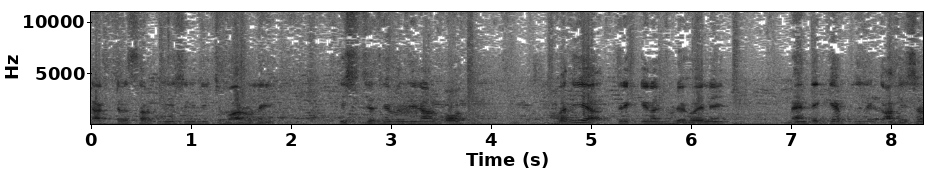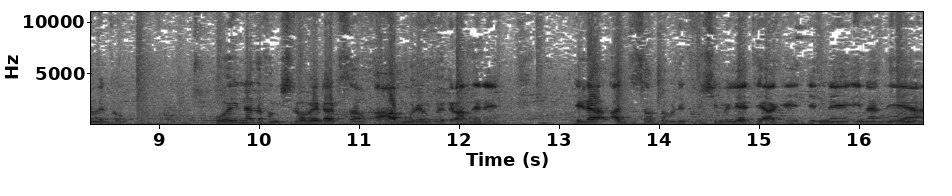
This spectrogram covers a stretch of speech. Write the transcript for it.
ਡਾਕਟਰ ਸਰਬਜੀਤ ਸਿੰਘ ਜੀ ਚਮਾਰੋ ਨੇ, ਇਸ ਜਥੇਬੰਦੀ ਨਾਲ ਬਹੁਤ ਵਧੀਆ ਤਰੀਕੇ ਨਾਲ ਜੁੜੇ ਹੋਏ ਨੇ। ਮੈਂ ਦੇਖਿਆ ਪਿਛਲੇ ਕਾਫੀ ਸਮੇਂ ਤੋਂ, ਕੋਈ ਇਹਨਾਂ ਦਾ ਫੰਕਸ਼ਨ ਹੋਵੇ, ਡਾਕਟਰ ਸਾਹਿਬ ਆਪ ਮੁਰੇ ਹੋ ਕੇ ਕਰਾਉਂਦੇ ਨੇ। ਜਿਹੜਾ ਅੱਜ ਸਭ ਤੋਂ ਵੱਡੀ ਖੁਸ਼ੀ ਮਿਲੀ ਇੱਥੇ ਆ ਕੇ, ਜਿੰਨੇ ਇਹਨਾਂ ਦੀਆਂ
